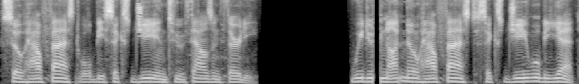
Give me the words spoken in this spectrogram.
So how fast will be 6G in 2030? We do not know how fast 6G will be yet.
